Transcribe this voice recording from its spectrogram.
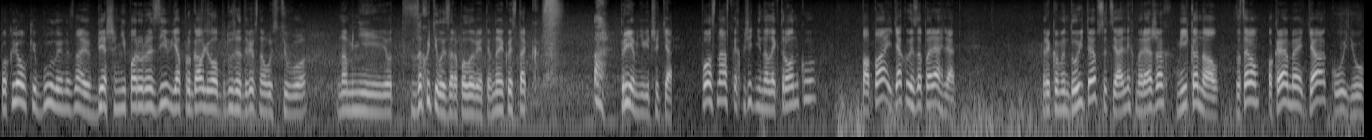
Покльовки були, не знаю, бешені пару разів. Я прогавлював, дуже дивився на ось цього. На мені от захотілося зараз половити. Воно якось так а, приємні відчуття. По оснастках пишіть мені на електронку. Папа і дякую за перегляд. Рекомендуйте в соціальних мережах мій канал. За це вам окреме дякую.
